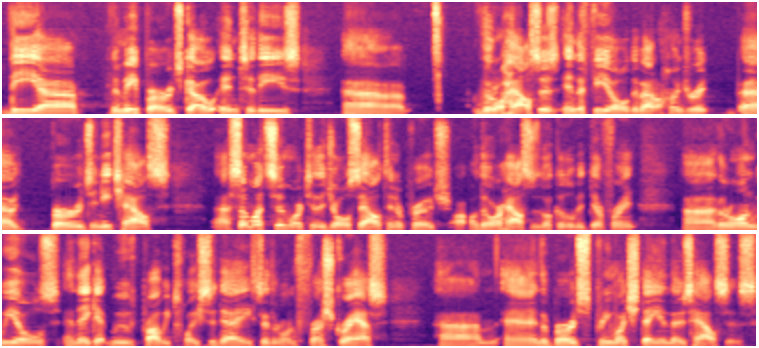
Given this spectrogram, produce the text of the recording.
the uh, the meat birds go into these uh, little houses in the field, about hundred uh, birds in each house. Uh, somewhat similar to the Joel Salatin approach, although our houses look a little bit different. Uh, they're on wheels and they get moved probably twice a day, so they're on fresh grass. Um, and the birds pretty much stay in those houses.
